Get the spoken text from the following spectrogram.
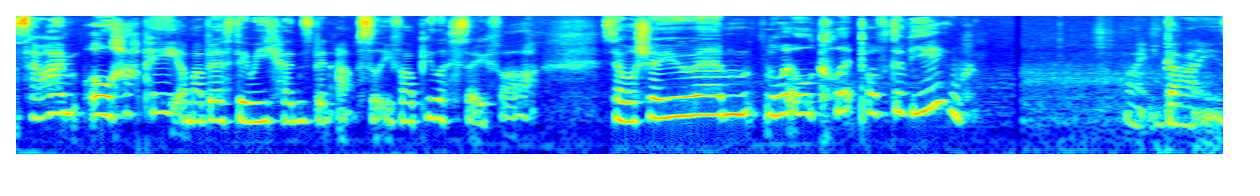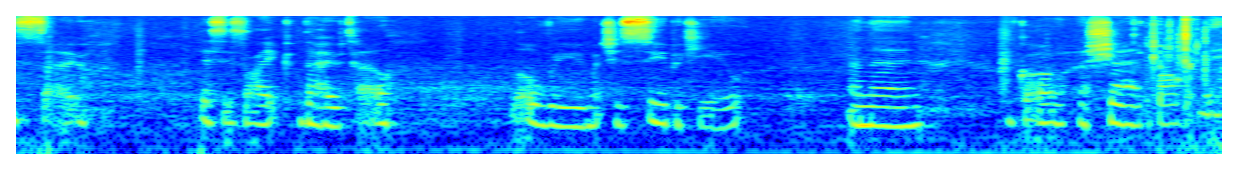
So I'm all happy and my birthday weekend's been absolutely fabulous so far. So I'll show you um, a little clip of the view. Right guys, so this is like the hotel. Little room which is super cute. And then we've got a, a shared balcony.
